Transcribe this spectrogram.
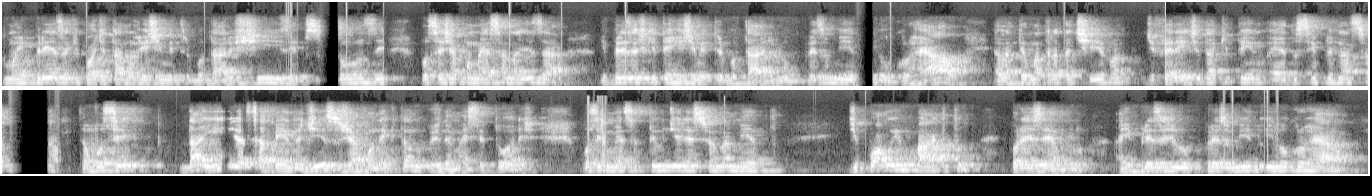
uma empresa que pode estar no regime tributário X, Y, Z, você já começa a analisar. Empresas que têm regime tributário, lucro presumido, lucro real, ela tem uma tratativa diferente da que tem é, do Simples Nacional. Então, você, daí, já sabendo disso, já conectando com os demais setores, você começa a ter um direcionamento de qual o impacto, por exemplo, a empresa de lucro presumido e lucro real.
